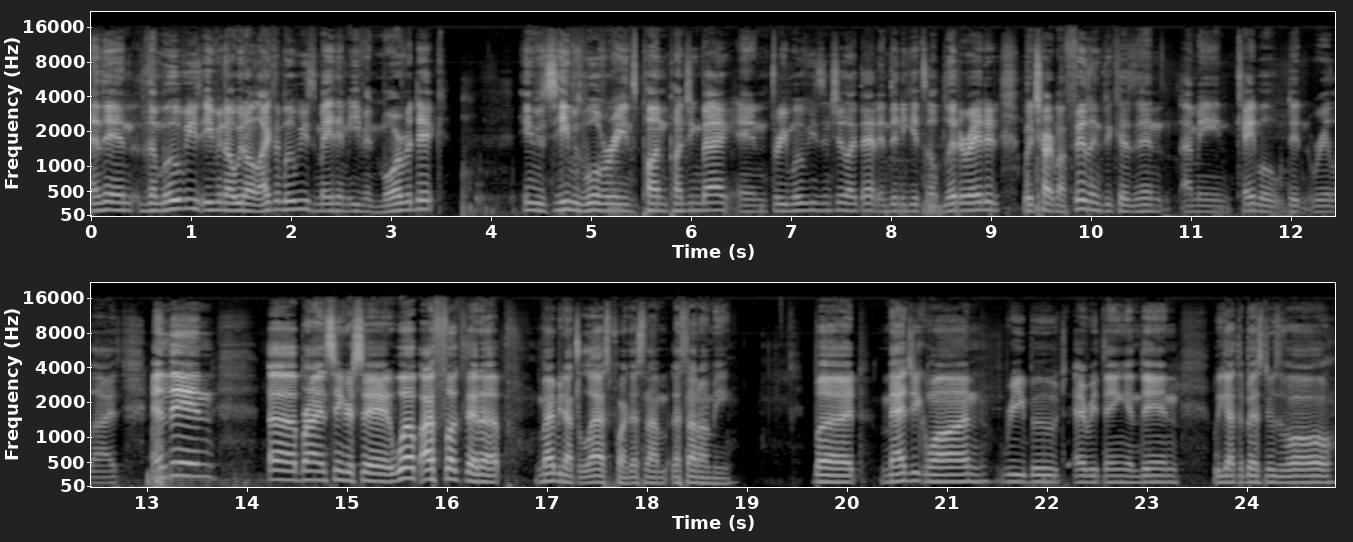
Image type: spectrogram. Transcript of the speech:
And then the movies, even though we don't like the movies, made him even more of a dick. He was he was Wolverine's pun punching bag in three movies and shit like that, and then he gets obliterated, which hurt my feelings because then I mean Cable didn't realize, and then uh, Bryan Singer said, "Well, I fucked that up. Maybe not the last part. That's not that's not on me." But Magic Wand reboot everything, and then we got the best news of all,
